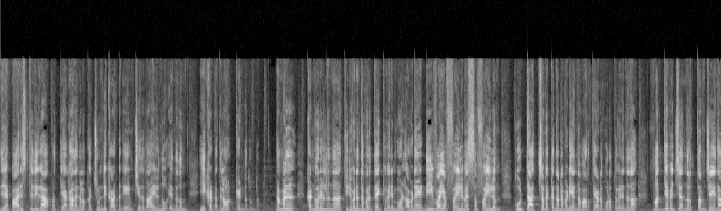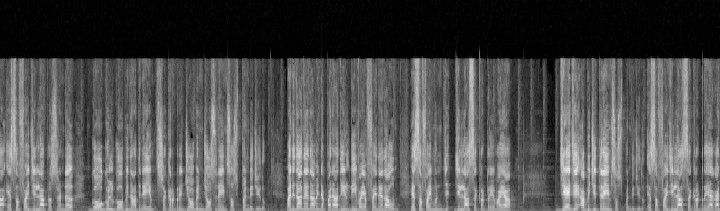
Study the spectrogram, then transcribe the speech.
ഇതിലെ പാരിസ്ഥിതിക പ്രത്യാഘാതങ്ങളൊക്കെ ചൂണ്ടിക്കാട്ടുകയും ചെയ്തതായിരുന്നു എന്നതും ഈ ഘട്ടത്തിൽ ഓർക്കേണ്ടതുണ്ട്. നമ്മൾ കണ്ണൂരിൽ നിന്ന് തിരുവനന്തപുരത്തേക്ക് വരുമ്പോൾ അവിടെ ഡിവൈഎഫ്ഐയിലും എസ് എഫ് ഐയിലും കൂട്ട അച്ചടക്ക നടപടി എന്ന വാർത്തയാണ് പുറത്തു വരുന്നത്. മദ്യപിച്ച് നൃത്തം ചെയ്ത എസ് എഫ് ഐ ജില്ലാ പ്രസിഡന്റ് ഗോകുൽ ഗോപിനാഥിനെയും സെക്രട്ടറി ജോബിൻ ജോസിനെയും സസ്പെൻഡ് ചെയ്തു. വനിതാ നേതാവിന്റെ പരാതിയിൽ ഡിവൈഎഫ്ഐ നേതാവും എസ് എഫ് ഐ മുൻ ജില്ലാ സെക്രട്ടറിയുമായ ജെ ജെ അഭിജിത്തിനെയും സസ്പെൻഡ് ചെയ്തു. എസ് എഫ് ഐ ജില്ലാ സെക്രട്ടറിയാകാൻ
